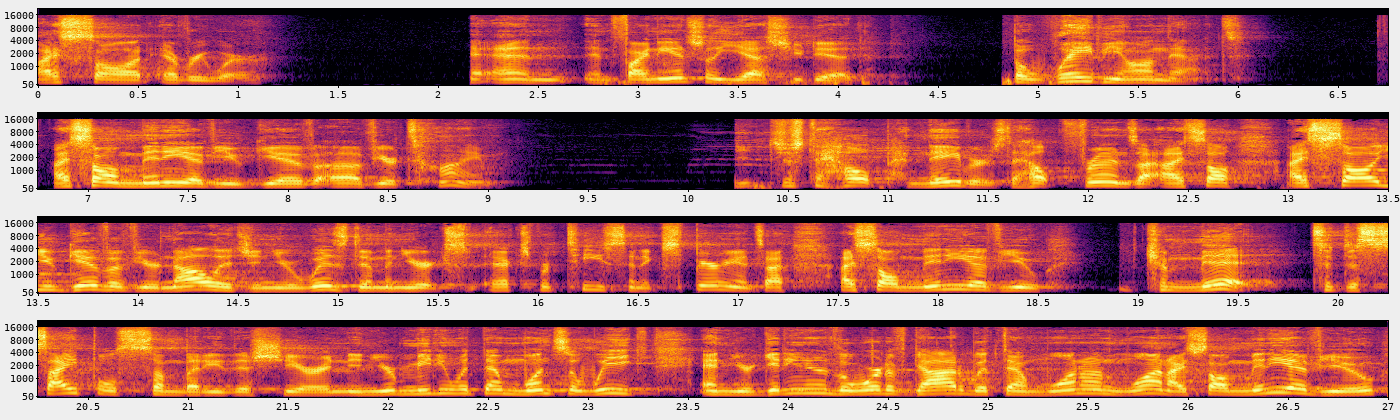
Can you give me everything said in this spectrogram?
I saw it everywhere. And, and financially, yes, you did. But way beyond that, I saw many of you give of your time just to help neighbors, to help friends. I, I, saw, I saw you give of your knowledge and your wisdom and your ex- expertise and experience. I, I saw many of you commit to disciple somebody this year, and, and you're meeting with them once a week, and you're getting into the Word of God with them one on one. I saw many of you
